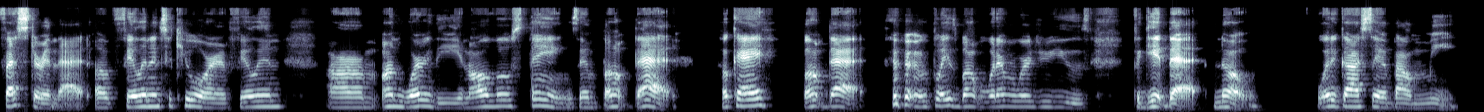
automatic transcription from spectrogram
fester in that of feeling insecure and feeling um unworthy and all those things and bump that okay? Bump that. Replace bump whatever word you use. Forget that. No. What did god say about me?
